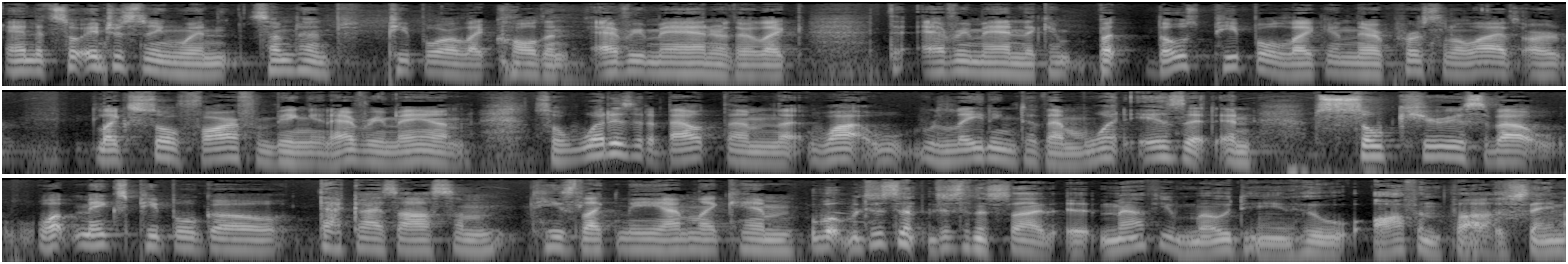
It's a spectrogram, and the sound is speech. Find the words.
And it's so interesting when sometimes people are like called an everyman or they're like the everyman that can. But those people, like in their personal lives, are like so far from being an everyman. So what is it about them that what relating to them? What is it? And I'm so curious about what makes people go, that guy's awesome. He's like me. I'm like him. Well, just an, just an aside, uh, Matthew Modine, who often thought the same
